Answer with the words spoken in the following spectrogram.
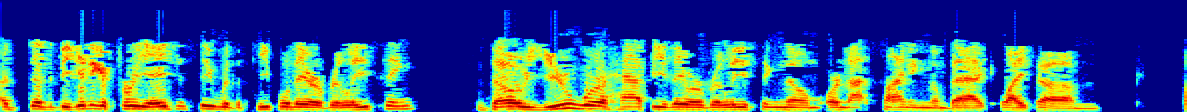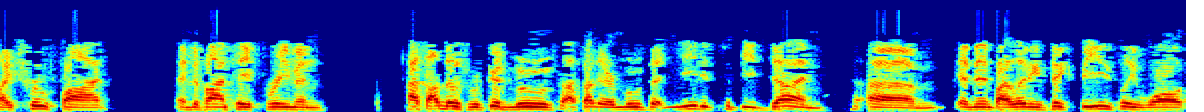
at the beginning of free agency with the people they were releasing. Though you were happy they were releasing them or not signing them back, like um, like Trufant and Devonta Freeman. I thought those were good moves. I thought they were moves that needed to be done. Um, and then by letting Vic Beasley walk,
